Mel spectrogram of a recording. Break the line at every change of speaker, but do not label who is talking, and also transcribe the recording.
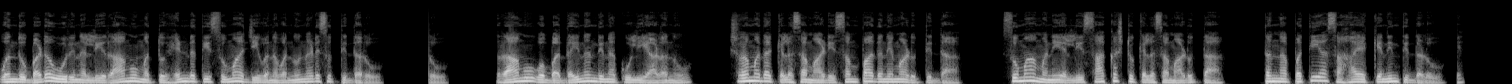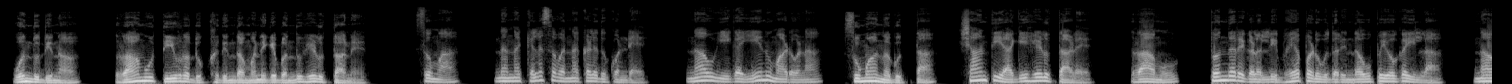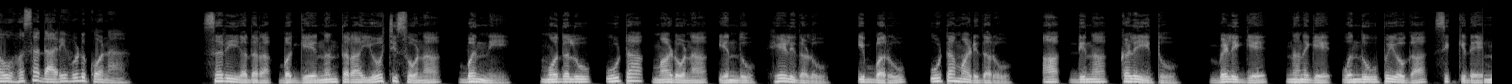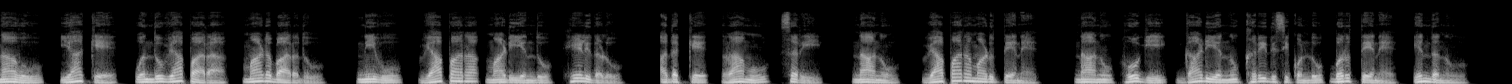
ಒಂದು ಬಡ ಊರಿನಲ್ಲಿ ರಾಮು ಮತ್ತು ಹೆಂಡತಿ ಸುಮಾ ಜೀವನವನ್ನು ನಡೆಸುತ್ತಿದ್ದರು. ರಾಮು ಒಬ್ಬ ದೈನಂದಿನ ಕೂಲಿಯಾಳನು ಶ್ರಮದ ಕೆಲಸ ಮಾಡಿ ಸಂಪಾದನೆ ಮಾಡುತ್ತಿದ್ದ. ಸುಮಾ ಮನೆಯಲ್ಲಿ ಸಾಕಷ್ಟು ಕೆಲಸ ಮಾಡುತ್ತಾ ತನ್ನ ಪತಿಯ ಸಹಾಯಕ್ಕೆ ನಿಂತಿದ್ದಳು. ಒಂದು ದಿನ ರಾಮು ತೀವ್ರ ದುಃಖದಿಂದ ಮನೆಗೆ ಬಂದು ಹೇಳುತ್ತಾನೆ
ಸುಮಾ ನನ್ನ ಕೆಲಸವನ್ನ ಕಳೆದುಕೊಂಡೆ. ನಾವು ಈಗ ಏನು ಮಾಡೋಣ?
ಸುಮಾ ನಗುತ್ತಾ
ಶಾಂತಿಯಾಗಿ ಹೇಳುತ್ತಾಳೆ ರಾಮು ತೊಂದರೆಗಳಲ್ಲಿ ಭಯಪಡುವುದರಿಂದ ಉಪಯೋಗ ಇಲ್ಲ. ನಾವು ಹೊಸ ದಾರಿ ಹುಡುಕೋಣ.
ಸರಿ, ಅದರ ಬಗ್ಗೆ ನಂತರ ಯೋಚಿಸೋಣ. ಬನ್ನಿ, ಮೊದಲು ಊಟ ಮಾಡೋಣ ಎಂದು ಹೇಳಿದಳು. ಇಬ್ಬರು ಊಟ ಮಾಡಿದರು. ಆ ದಿನ ಕಳೆಯಿತು. ಬೆಳಿಗ್ಗೆ ನನಗೆ ಒಂದು ಉಪಯೋಗ ಸಿಕ್ಕಿದೆ. ನಾವು ಯಾಕೆ ಒಂದು ವ್ಯಾಪಾರ ಮಾಡಬಾರದು? ನೀವು ವ್ಯಾಪಾರ ಮಾಡಿ ಎಂದು ಹೇಳಿದಳು. ಅದಕ್ಕೆ ರಾಮು, ಸರಿ, ನಾನು ವ್ಯಾಪಾರ ಮಾಡುತ್ತೇನೆ. ನಾನು ಹೋಗಿ ಗಾಡಿಯನ್ನು ಖರೀದಿಸಿಕೊಂಡು ಬರುತ್ತೇನೆ ಎಂದನು.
